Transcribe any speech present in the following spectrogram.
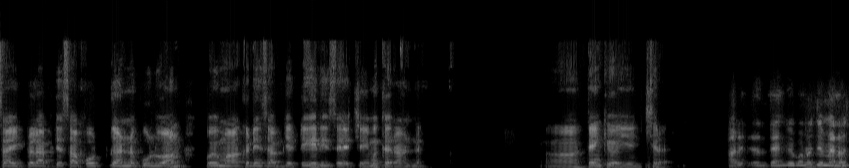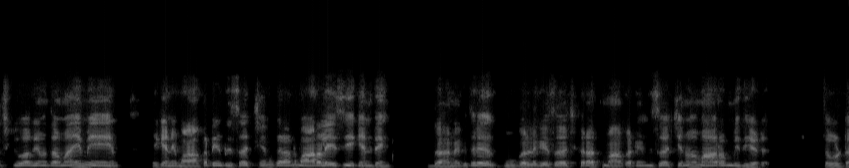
සයිට් වල අපිට සපෝට් ගන්න පුළුවන් ওই මාකටිං සබ්ජෙක්ට් එකේ රිසර්ච් එකම කරන්න තැංක uh, අයි එච්චරයි හරි තැංක මනෝජ මැනෝජ් කිව්වාගේම තමයි මේ ඒ කියන්නේ මාකටිං රිසර්ච් එහෙම කරන්න මාර ලේසි. ඒ කියන්නේ දැන් උදාහරණයක් විදිහට Google එකේ සර්ච් කරත් මාකටිං රිසර්ච් එනවා මාරම් විදිහට. එතකොට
